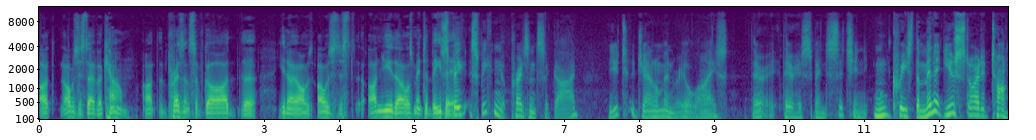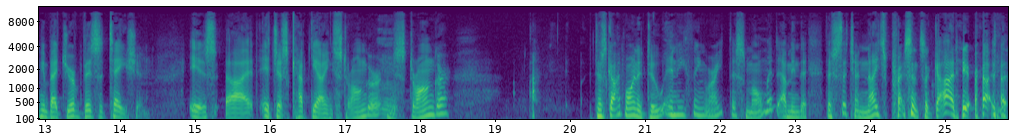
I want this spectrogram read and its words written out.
I, I was just overcome. I, the presence of God, the you know, I was I was just I knew that I was meant to be there. Speak, speaking of presence of God, you two gentlemen realize there there has been such an increase. The minute you started talking about your visitation, is uh, it just kept getting stronger and stronger does God want to do anything right this moment? I mean, there's such a nice presence of God here. I,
